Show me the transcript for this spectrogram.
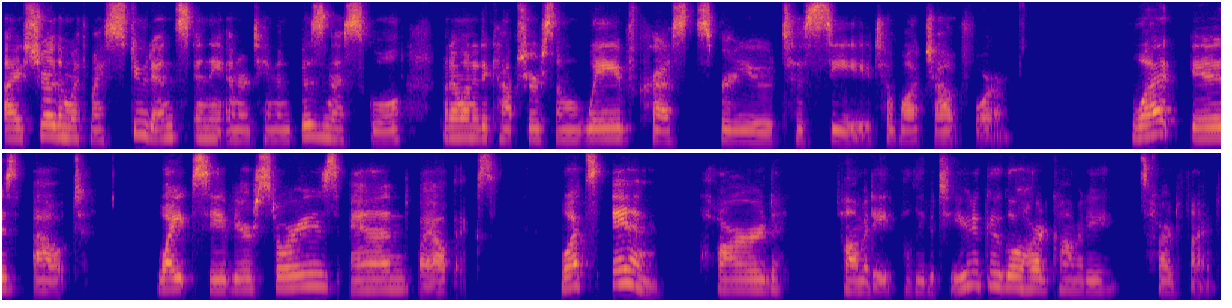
I share them with my students in the Entertainment Business School, but I wanted to capture some wave crests for you to see, to watch out for. What is out? white savior stories, and biopics. What's in hard comedy? I'll leave it to you to Google hard comedy. It's hard to find.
